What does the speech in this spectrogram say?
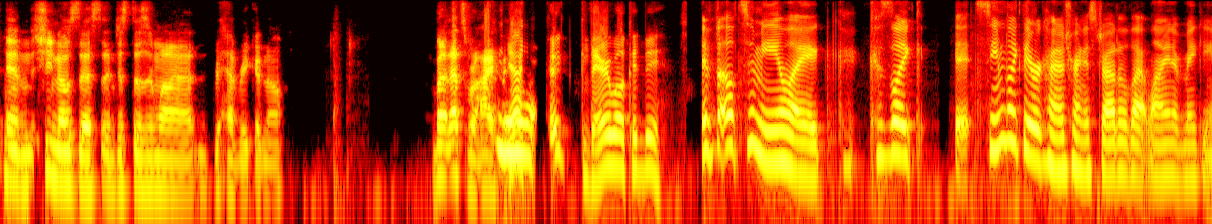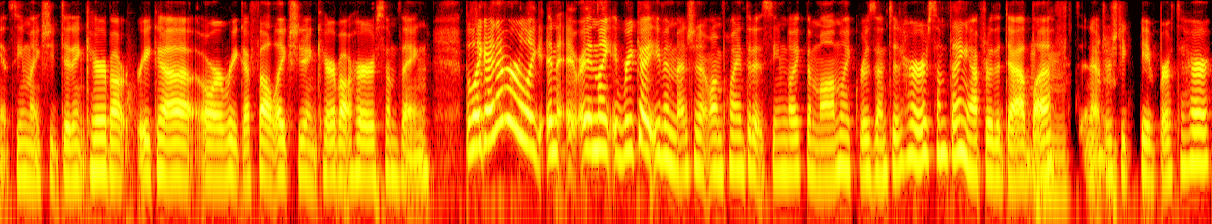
and she knows this and just doesn't want to have Rika know. But that's what I. Think. Yeah, could, very well could be. It felt to me like, because like it seemed like they were kind of trying to straddle that line of making it seem like she didn't care about Rika, or Rika felt like she didn't care about her or something. But like I never like, and and like Rika even mentioned at one point that it seemed like the mom like resented her or something after the dad Mhm. left and after she gave birth to her.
